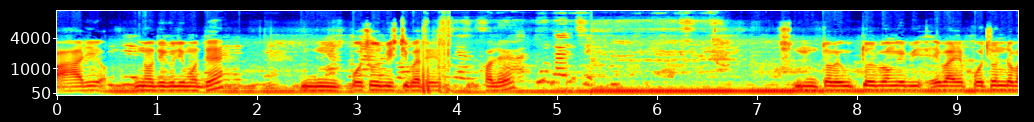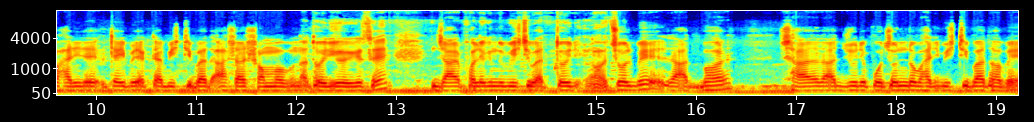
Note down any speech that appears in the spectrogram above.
পাহাড়ি নদীগুলির মধ্যে প্রচুর বৃষ্টিপাতের ফলে। তবে উত্তরবঙ্গে এবারে প্রচণ্ড ভারী টাইপের একটা বৃষ্টিপাত আসার সম্ভাবনা তৈরি হয়ে গেছে, যার ফলে কিন্তু বৃষ্টিপাত তৈরি চলবে। রাতভর সারা রাত জুড়ে প্রচণ্ড ভারী বৃষ্টিপাত হবে।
